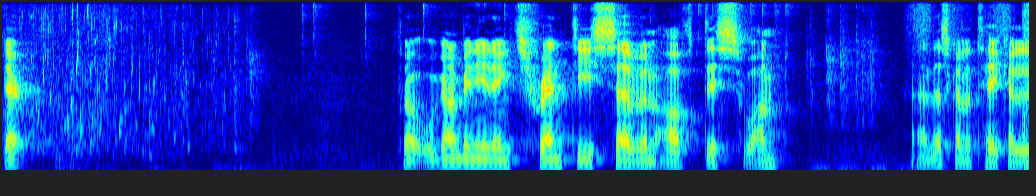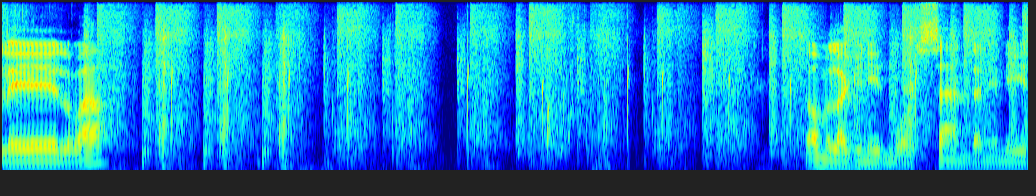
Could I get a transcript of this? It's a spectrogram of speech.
There. So we're gonna be needing 27 of this one. And that's gonna take a little while. It's almost like you need more sand than you need.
